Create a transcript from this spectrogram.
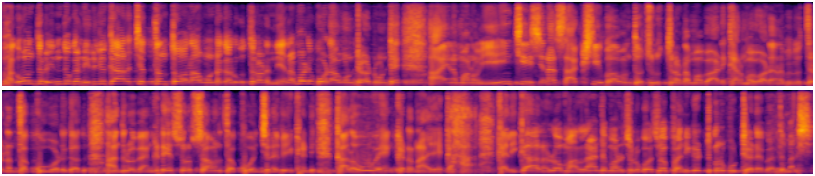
భగవంతుడు ఎందుకు నిర్వికార చిత్తంతో అలా ఉండగలుగుతున్నాడు? నిలబడి కూడా ఉంటాడు. అంటే ఆయన మనం ఏం చేసినా సాక్షి భావంతో చూస్తున్నాడమ్మ వాడి కర్మవాడు అనుభవిస్తాడని తక్కువ వాడు కాదు. అందులో వెంకటేశ్వర స్వామిని తక్కువ అంచనా వేయకండి. కలవు వెంకటనాయక. కలికాలంలో మనలాంటి మనుషుల కోసమే పనిగట్టుకుని పుట్టాడు పెద్ద మనిషి.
